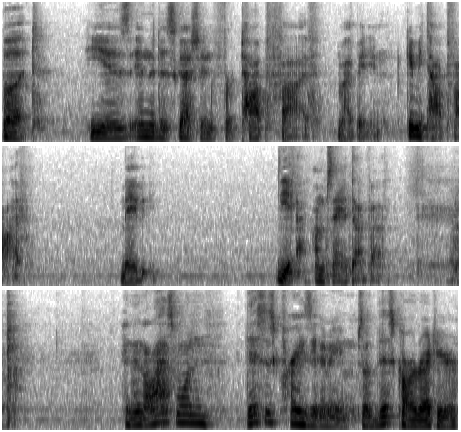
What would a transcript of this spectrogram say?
but he is in the discussion for top five, in my opinion. Give me top five. Maybe. Yeah, I'm saying top five. And then the last one, this is crazy to me. So this card right here,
